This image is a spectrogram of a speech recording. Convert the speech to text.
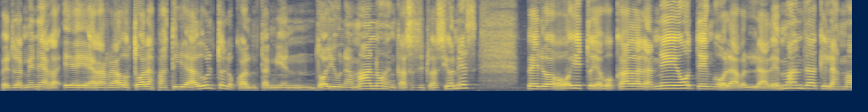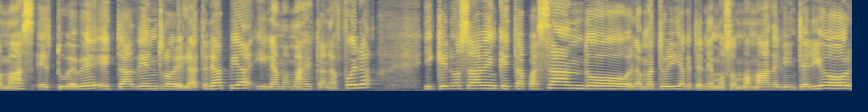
pero también he, agarrado todas las pastillas de adultos, lo cual también doy una mano en casos de situaciones, pero hoy estoy abocada a la neo, tengo la, la demanda que las mamás, tu bebé está dentro de la terapia y las mamás están afuera y que no saben qué está pasando. La mayoría que tenemos son mamás del interior,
